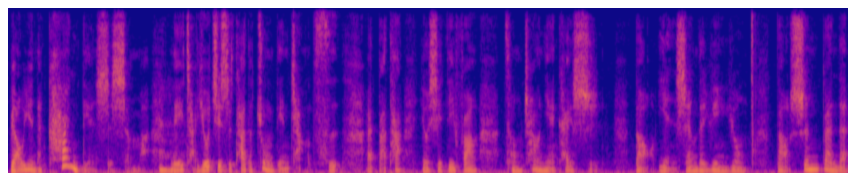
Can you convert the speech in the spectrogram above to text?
表演的看点是什么？哪一场，尤其是他的重点场次，哎，把他有些地方从唱念开始，到眼神的运用，到身段的，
